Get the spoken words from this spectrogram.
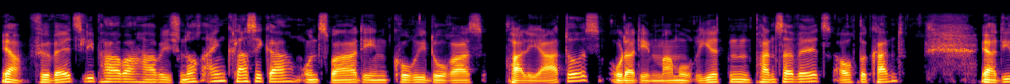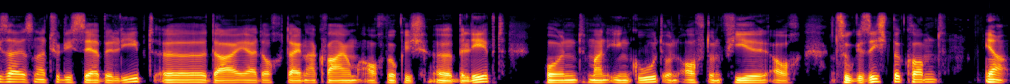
Ja, für Welsliebhaber habe ich noch einen Klassiker und zwar den Corydoras palliatus oder den marmorierten Panzerwels, auch bekannt. Ja, dieser ist natürlich sehr beliebt, äh, da er doch dein Aquarium auch wirklich äh, belebt und man ihn gut und oft und viel auch zu Gesicht bekommt. Ja,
